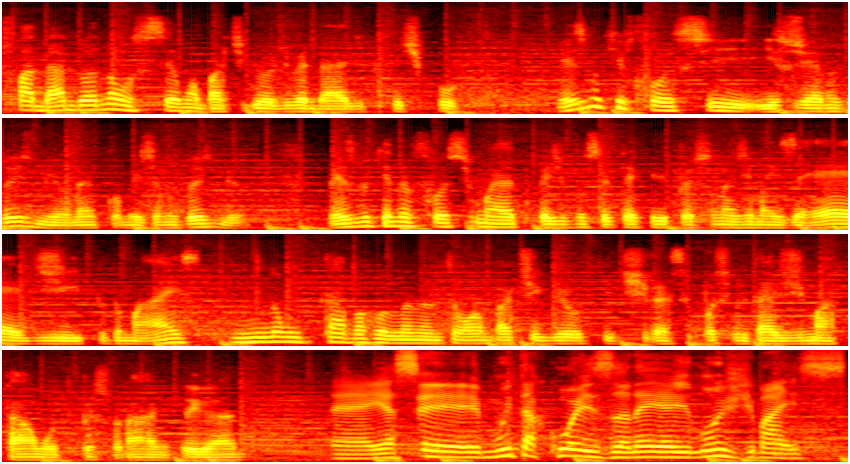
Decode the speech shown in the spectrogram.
fadado a não ser uma Batgirl de verdade. Porque, tipo, mesmo que fosse. Isso já é anos 2000, né? Começo dos anos 2000. Mesmo que ainda fosse uma época de você ter aquele personagem mais Ed e tudo mais, não tava rolando então uma Batgirl que tivesse a possibilidade de matar um outro personagem, tá ligado? É, ia ser muita coisa, né? Ia ir longe demais.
